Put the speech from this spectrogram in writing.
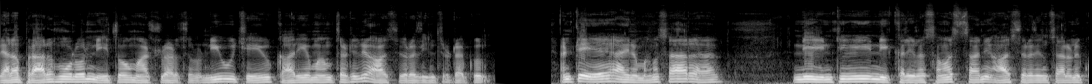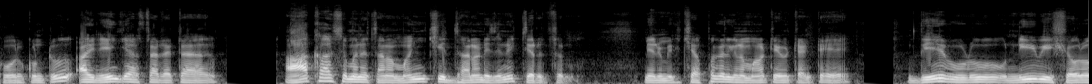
నెల ప్రారంభంలో నీతో మాట్లాడుతున్నాడు. నీవు చేయు కార్యమంతటిని ఆశీర్వదించుటకు. అంటే ఆయన మనసారా నీ ఇంటిని నీ కలిగిన సమస్తాన్ని ఆశీర్వదించాలని కోరుకుంటూ ఆయన ఏం చేస్తాడట? ఆకాశమైన తన మంచి ధననిధిని తెరుచును. నేను మీకు చెప్పగలిగిన మాట ఏమిటంటే దేవుడు నీ విషయంలో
